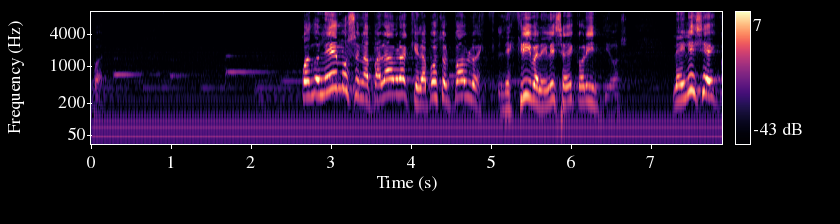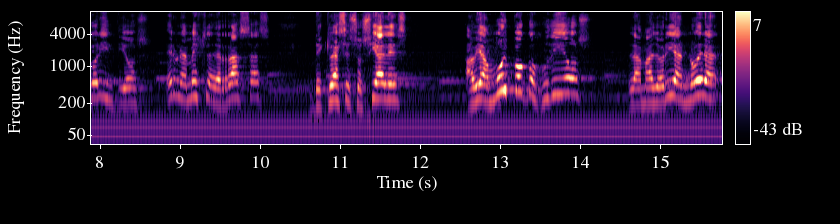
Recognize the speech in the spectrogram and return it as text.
Bueno. Cuando leemos en la palabra que el apóstol Pablo le escribe a la iglesia de Corintios, la iglesia de Corintios era una mezcla de razas, de clases sociales. Había muy pocos judíos, la mayoría no era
